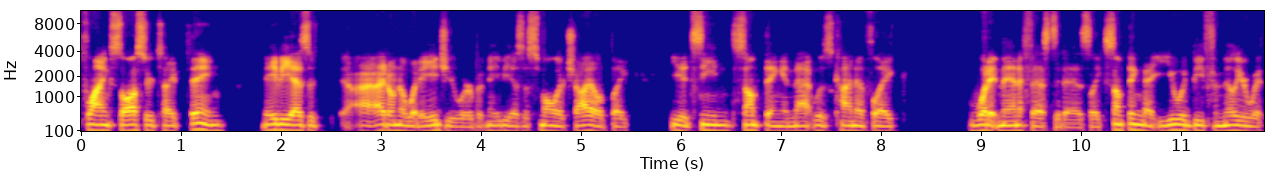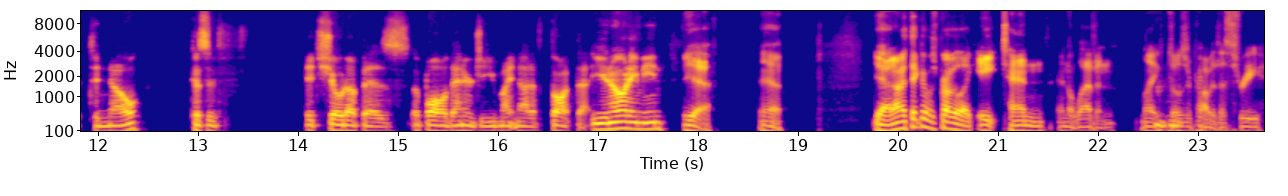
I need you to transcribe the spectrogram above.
flying saucer type thing, maybe as a, I don't know what age you were, but maybe as a smaller child, like you had seen something and that was kind of like what it manifested as like something that you would be familiar with to know because if it showed up as a ball of energy you might not have thought that you know what i mean Yeah. Yeah. Yeah. And I think it was probably like 8, 10, and 11. Like Mhm. those are probably the three,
